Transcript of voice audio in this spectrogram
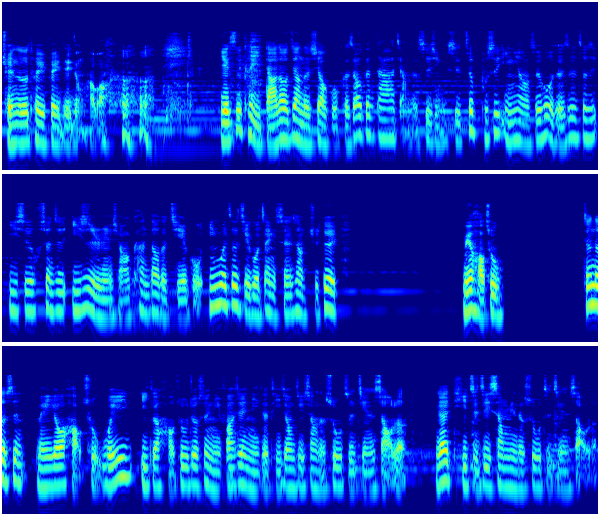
全额退费这种，好不好？也是可以达到这样的效果。可是要跟大家讲的事情是，这不是营养师或者是这是医师甚至医师人员想要看到的结果，因为这结果在你身上绝对没有好处，真的是没有好处。唯一一个好处就是你发现你的体重计上的数值减少了，你在体脂计上面的数值减少了，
